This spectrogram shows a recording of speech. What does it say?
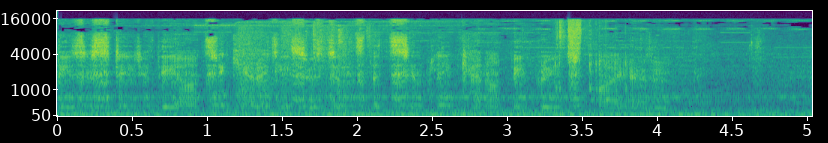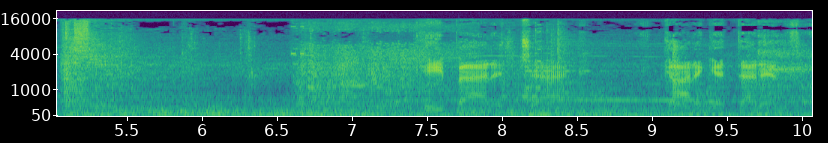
these are state-of-the-art security systems that simply cannot be breached by... Keep at it, Jack. You gotta get that info.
